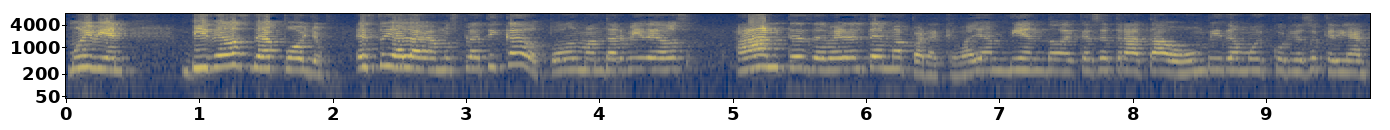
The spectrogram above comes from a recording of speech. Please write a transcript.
Muy bien, videos de apoyo. Esto ya lo habíamos platicado. Puedo mandar videos antes de ver el tema para que vayan viendo de qué se trata o un video muy curioso que digan,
